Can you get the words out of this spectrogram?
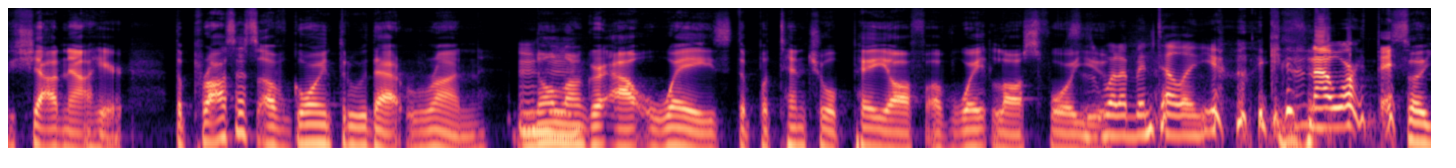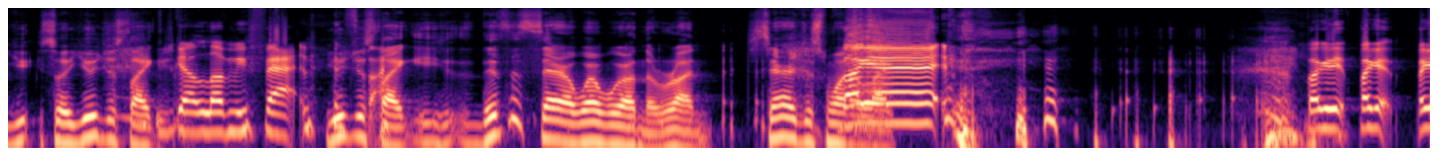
shouting out here. The process of going through that run no Mm-hmm. longer outweighs the potential payoff of weight loss for This is you. what I've been telling you. like, it's not worth it. so you so you just like You just gotta love me fat. you It's just fine. like this is Sarah where we're on the run. Sarah just want to Fuck like it. Fuck it. Fuck it. Fuck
